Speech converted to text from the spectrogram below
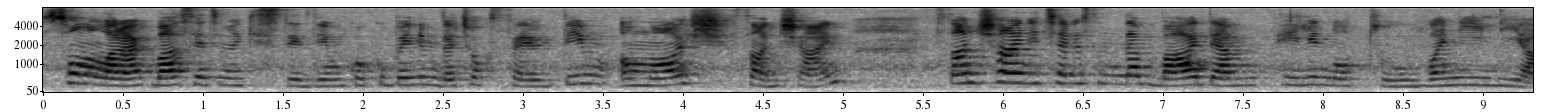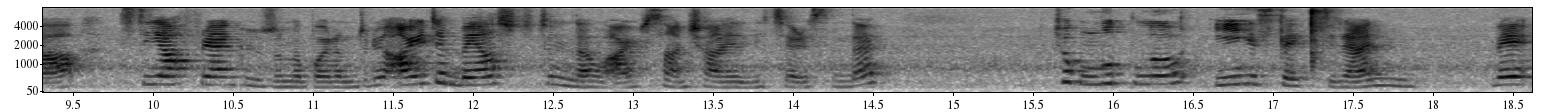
Son olarak bahsetmek istediğim koku benim de çok sevdiğim Amouage Sunshine. Sunshine içerisinde badem, pelin otu, vanilya, siyah frenk üzümü barındırıyor. Ayrıca beyaz tütün de var Sunshine'in içerisinde. Çok mutlu, iyi hissettiren ve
